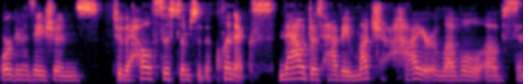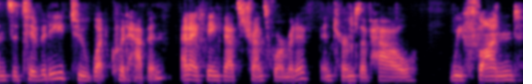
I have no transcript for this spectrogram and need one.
organizations, to the health systems, to the clinics, now just have a much higher level of sensitivity to what could happen. And I think that's transformative in terms of how we fund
